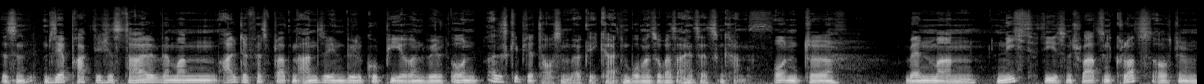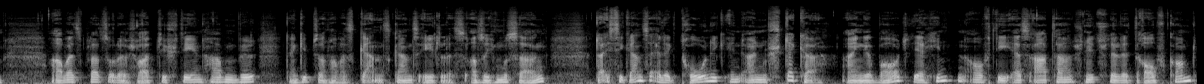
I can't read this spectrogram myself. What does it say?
Das ist ein sehr praktisches Teil, wenn man alte Festplatten ansehen will, kopieren will. Und also es gibt ja tausend Möglichkeiten, wo man sowas einsetzen kann. Und äh, wenn man nicht diesen schwarzen Klotz auf dem Arbeitsplatz oder Schreibtisch stehen haben will, dann gibt es auch noch was ganz, ganz Edles. Also ich muss sagen, da ist die ganze Elektronik in einem Stecker eingebaut, der hinten auf die SATA-Schnittstelle draufkommt,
